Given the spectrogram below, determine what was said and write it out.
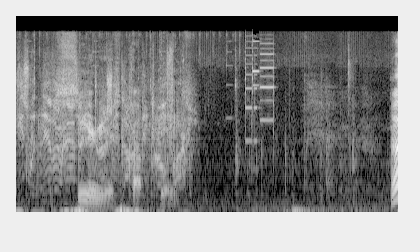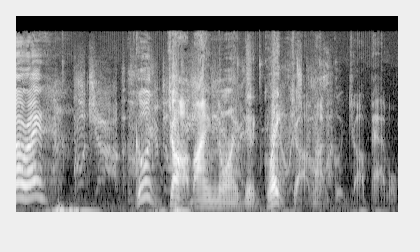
This would never happen Serious updates. Alright. Good job. Good job. I know I did a great job. Not a good job, Pavel.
